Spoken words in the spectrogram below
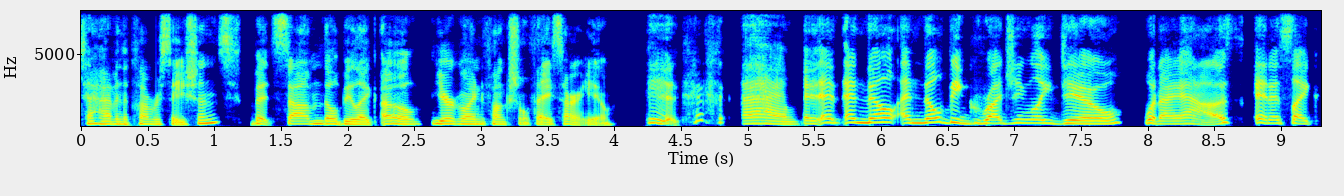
to having the conversations, but some they'll be like, Oh, you're going to functional face, aren't you? and, and, and they'll and they'll begrudgingly do what I ask. And it's like,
